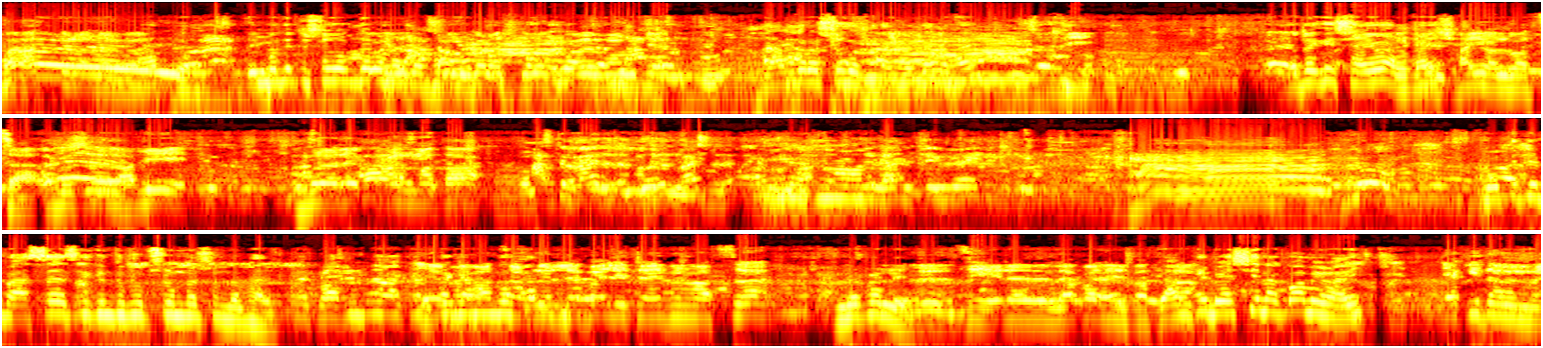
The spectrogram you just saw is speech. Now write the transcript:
বাহাত্তর হাজার বাহাত্তর। এর মধ্যে একটু সুযোগ দেবেন না? দাম করার সুযোগ পাবে মানুষের দাম করার সুযোগ থাকবে তাই না ভাই? জি। এটা কি শাইওয়াল ভাই? শাহিওয়াল বাচ্চা। আমি- লাভি ঘোরালে কান মাথা। প্রতিটি বাচ্চা আছে কিন্তু খুব সুন্দর সুন্দর ভাই। লেপালি টাইপের বাচ্চা। নেপালি হ্যাঁ, জি এটা লেপালির দাম কি বেশি না কমই ভাই? একই দামে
